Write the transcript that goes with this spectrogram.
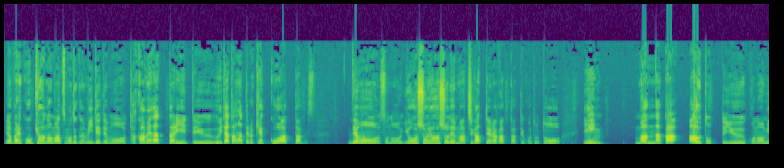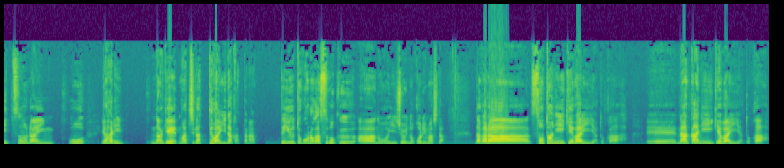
やっぱりこう、今日の松本くん見てても、高めだったりっていう浮いた球っていうのは結構あったんです。でも、その、要所要所で間違ってなかったってことと、イン、真ん中、アウトっていう、この3つのラインを、やはり投げ間違ってはいなかったなっていうところがすごく、あの、印象に残りました。だから、外に行けばいいやとか、えー、中に行けばいいやとか、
